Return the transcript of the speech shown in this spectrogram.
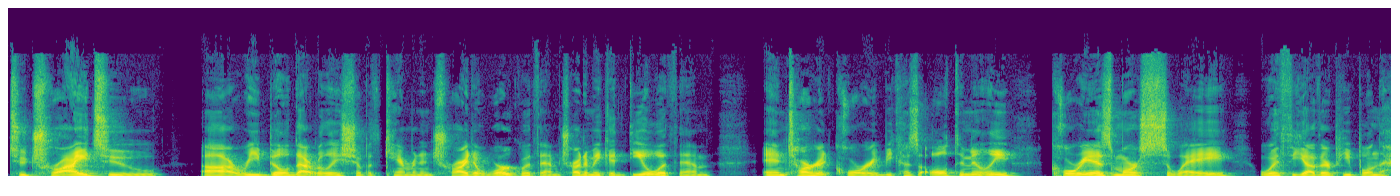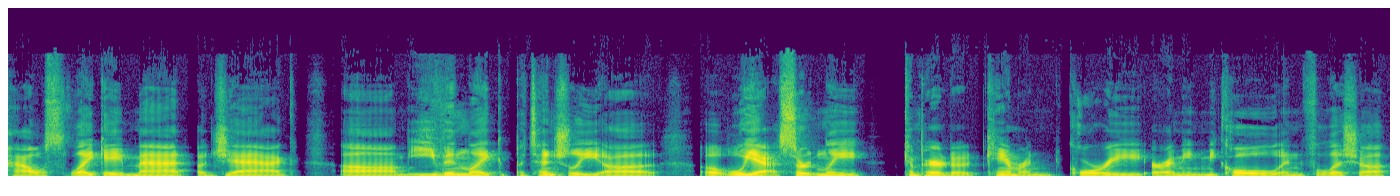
to try to uh, rebuild that relationship with Cameron and try to work with him, try to make a deal with him, and target Corey because ultimately Corey has more sway with the other people in the house, like a Matt, a Jag, um, even like potentially, uh, uh, well, yeah, certainly compared to Cameron, Corey, or I mean, Mecole and Felicia.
